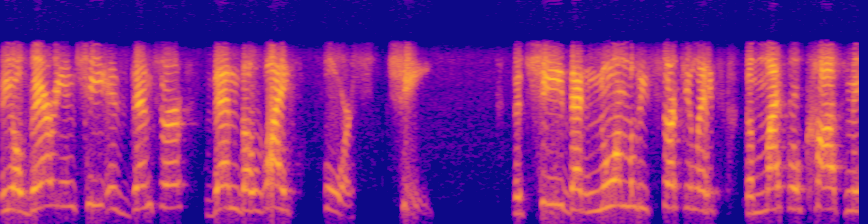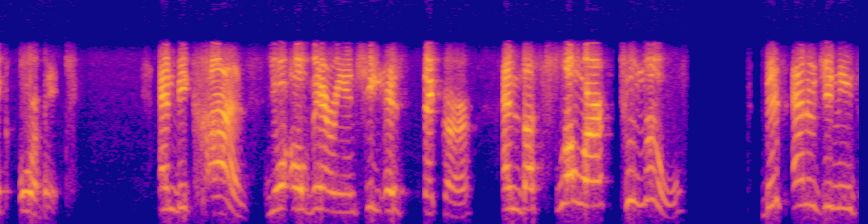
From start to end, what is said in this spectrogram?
The ovarian chi is denser than the life force chi, the chi that normally circulates the microcosmic orbit. And because your ovarian chi is thicker and thus slower to move, this energy needs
